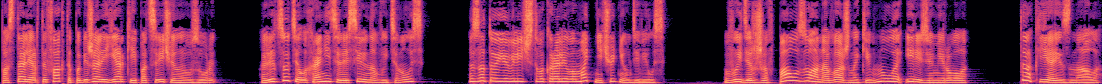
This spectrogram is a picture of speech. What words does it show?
По стали артефакта побежали яркие подсвеченные узоры. Лицо телохранителя сильно вытянулось, зато ее величество королева-мать ничуть не удивилась. Выдержав паузу, она важно кивнула и резюмировала. «Так я и знала».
